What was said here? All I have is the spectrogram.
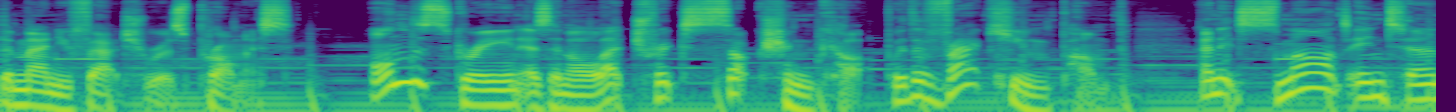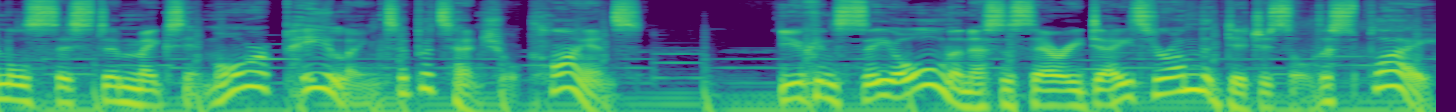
the manufacturers promise. On the screen is an electric suction cup with a vacuum pump, and its smart internal system makes it more appealing to potential clients. You can see all the necessary data on the digital display.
